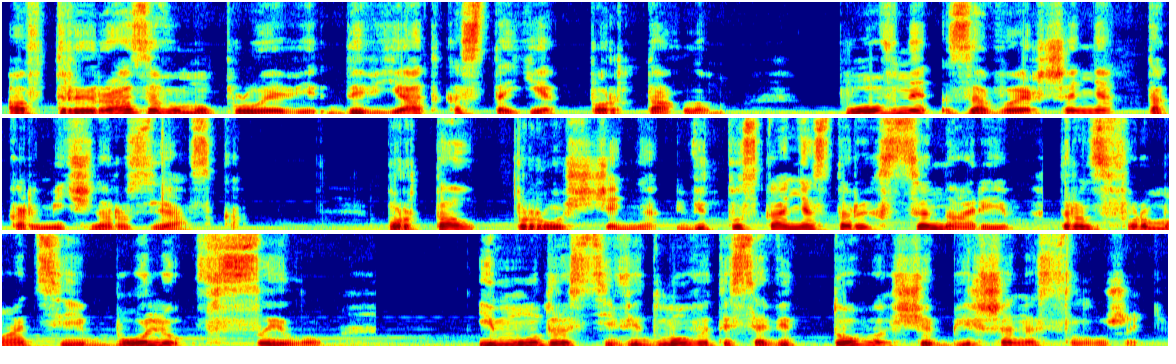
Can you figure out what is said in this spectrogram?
а в триразовому прояві дев'ятка стає порталом, повне завершення та кармічна розв'язка. Портал прощення, відпускання старих сценаріїв, трансформації болю в силу і мудрості відмовитися від того, що більше не служить.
